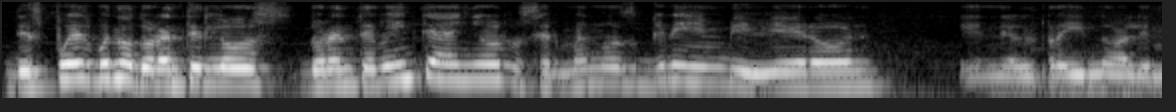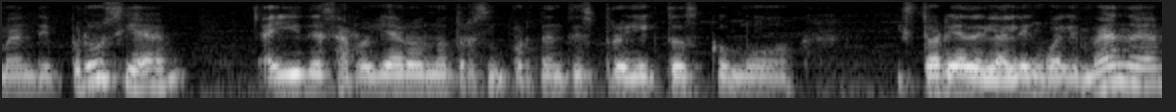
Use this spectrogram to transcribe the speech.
Después, bueno, durante los durante 20 años los hermanos Grimm vivieron en el reino alemán de Prusia. Ahí desarrollaron otros importantes proyectos como Historia de la lengua alemana,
